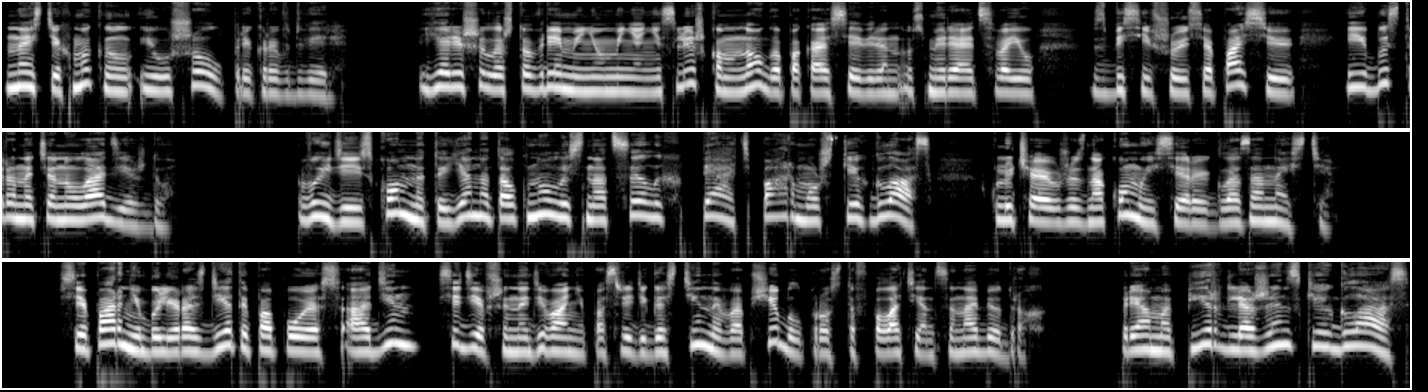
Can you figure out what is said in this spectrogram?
Нести хмыкнул и ушел, прикрыв дверь. Я решила, что времени у меня не слишком много, пока Северин усмиряет свою взбесившуюся пассию, и быстро натянула одежду. Выйдя из комнаты, я натолкнулась на целых пять пар мужских глаз, включая уже знакомые серые глаза Нести. Все парни были раздеты по пояс, а один, сидевший на диване посреди гостиной, вообще был просто в полотенце на бедрах. Прямо пир для женских глаз,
